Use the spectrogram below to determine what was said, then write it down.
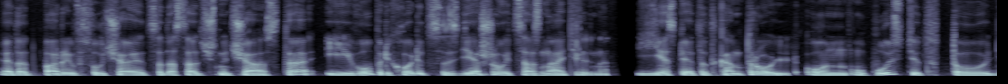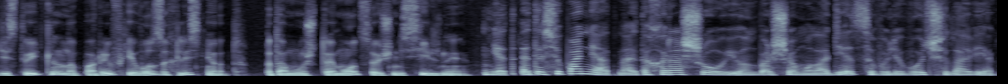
этот порыв случается достаточно часто, и его приходится сдерживать сознательно. Если этот контроль он упустит, то действительно порыв его захлестнет, потому что эмоции очень сильные. Нет, это все понятно, это хорошо, и он большой молодец и волевой человек.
